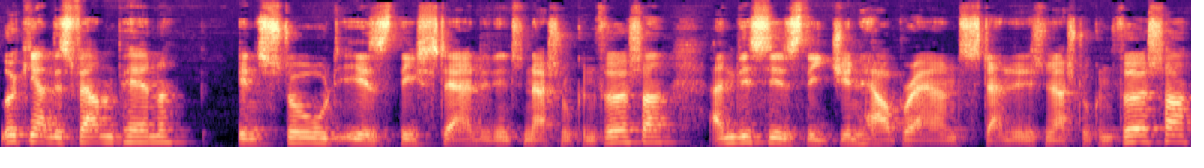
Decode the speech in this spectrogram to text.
Looking at this fountain pen, installed is the standard international converter, and this is the Jinhao brand standard international converter.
